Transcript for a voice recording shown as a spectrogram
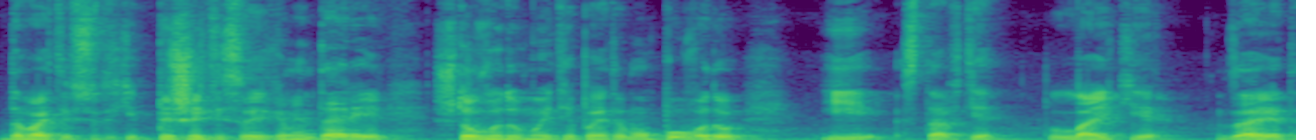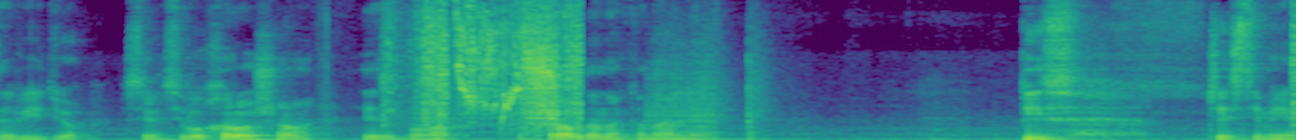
давайте все-таки пишите свои комментарии, что вы думаете по этому поводу и ставьте лайки за это видео. Всем всего хорошего. Здесь была Правда на канале. Peace. Честь имею.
